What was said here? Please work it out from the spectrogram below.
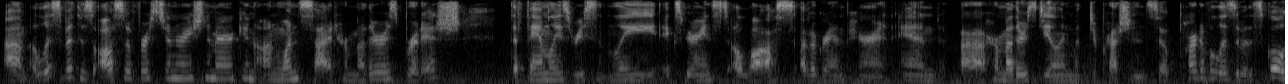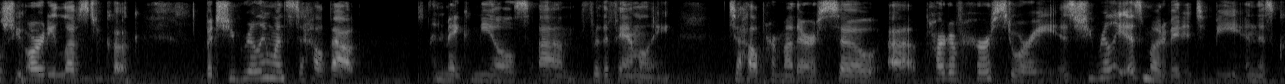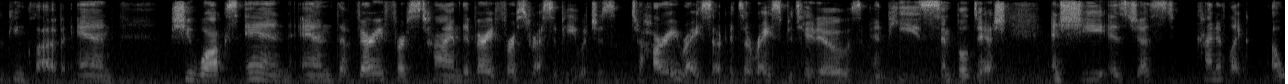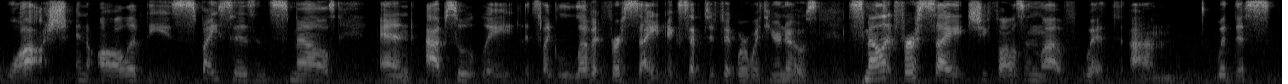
Um, Elizabeth is also first generation American. On one side, her mother is British. The family's recently experienced a loss of a grandparent, and uh, her mother's dealing with depression. So, part of Elizabeth's goal, she already loves to cook, but she really wants to help out and make meals um, for the family to help her mother. So, uh, part of her story is she really is motivated to be in this cooking club. And she walks in and the very first time the very first recipe which is tahari rice it's a rice potatoes and peas simple dish and she is just kind of like awash in all of these spices and smells and absolutely it's like love at first sight except if it were with your nose. Smell at first sight she falls in love with um, with this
